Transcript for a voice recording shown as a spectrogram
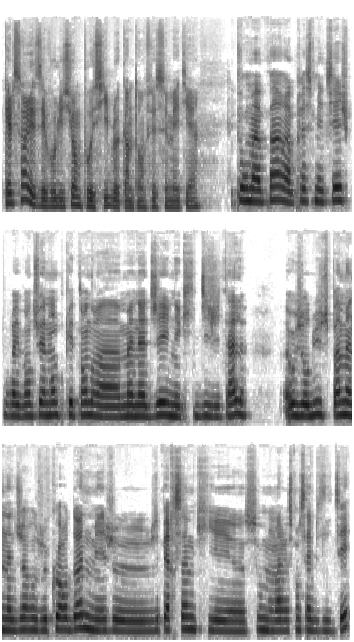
Quelles sont les évolutions possibles quand on fait ce métier? Pour ma part, après ce métier, je pourrais éventuellement prétendre à manager une équipe digitale. Aujourd'hui, je suis pas manager, je coordonne, mais je j'ai personne qui est, heu, sous ma responsabilité.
